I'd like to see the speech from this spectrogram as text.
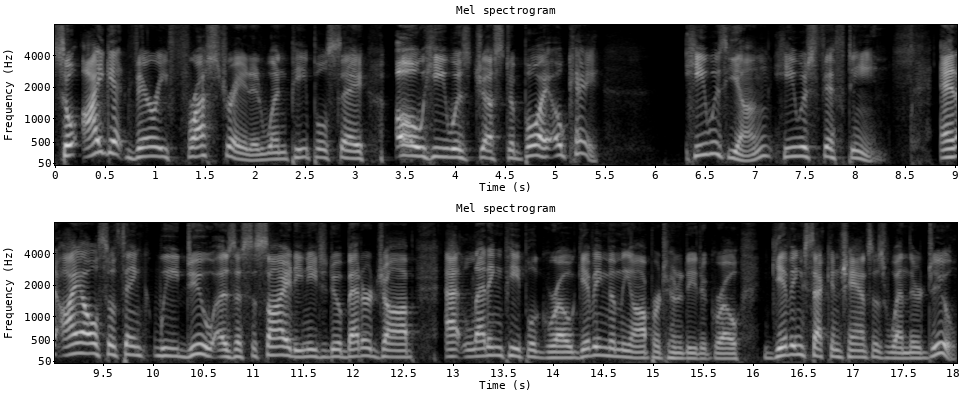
So I get very frustrated when people say, oh, he was just a boy. Okay, he was young, he was 15. And I also think we do, as a society, need to do a better job at letting people grow, giving them the opportunity to grow, giving second chances when they're due.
